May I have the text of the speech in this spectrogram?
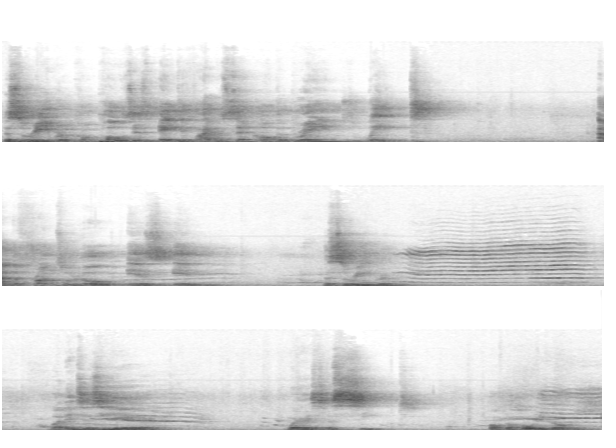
The cerebrum composes 85% of the brain's weight. And the frontal lobe is in the cerebrum. But it is here where it's the seat of the Holy Ghost.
